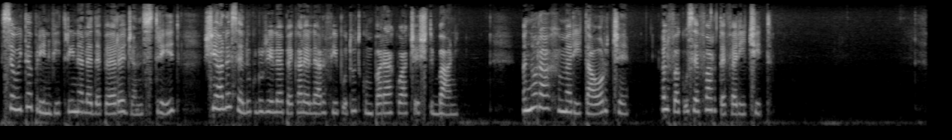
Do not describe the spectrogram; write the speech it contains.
Se uită prin vitrinele de pe Regent Street și alese lucrurile pe care le-ar fi putut cumpăra cu acești bani. În oraș merita orice. Îl făcuse foarte fericit.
